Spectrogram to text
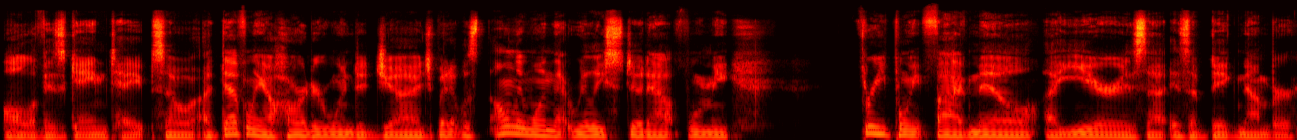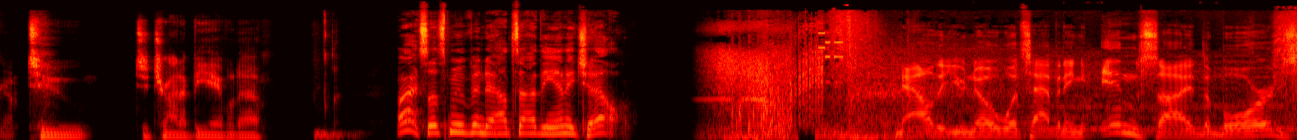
all of his game tape. So uh, definitely a harder one to judge, but it was the only one that really stood out for me. 3.5 mil a year is a, is a big number to to try to be able to All right, so let's move into outside the NHL. Now that you know what's happening inside the boards,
